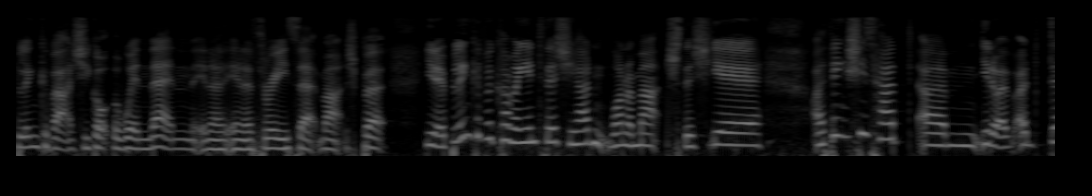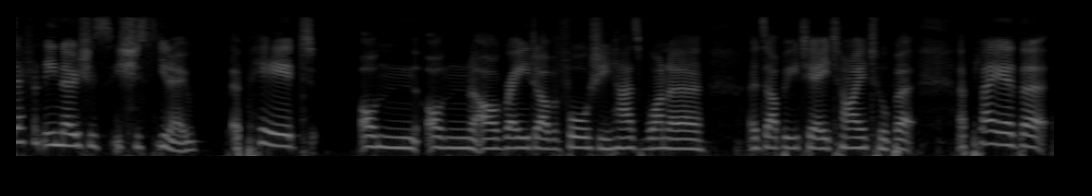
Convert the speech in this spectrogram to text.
Blinkova actually got the win then in a in a three set match. But you know, Blinkova coming into this, she hadn't won a match this year. I think she's had, um, you know, I, I definitely know she's she's you know appeared on on our radar before. She has won a, a WTA title, but a player that.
